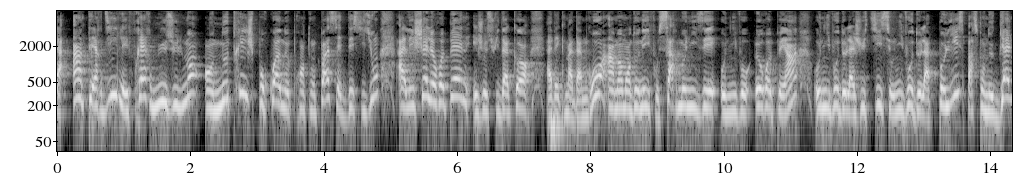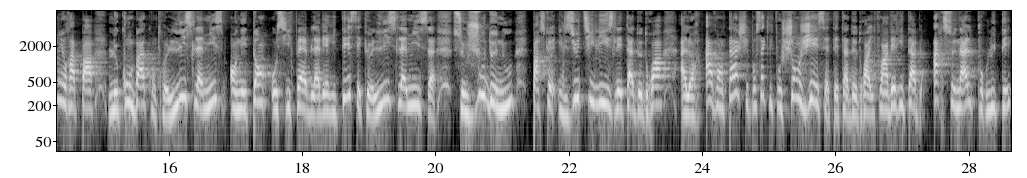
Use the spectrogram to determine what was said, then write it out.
a interdit les frères musulmans en Autriche. Pourquoi ne prend-on pas cette décision à l'échelle européenne? Et je suis d'accord avec Madame Gros, à un moment donné, il faut s'harmoniser au niveau européen, au niveau de la justice et au niveau de la police, parce qu'on ne gagnera pas le combat contre l'islamisme en étant aussi faible. La vérité, c'est que l'islamisme se joue de nous parce qu'ils utilisent l'état de droit à leur avantage. C'est pour ça qu'il faut changer cet état de droit. Il faut un véritable arsenal pour lutter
